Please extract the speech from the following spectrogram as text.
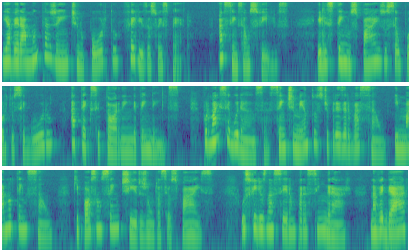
e haverá muita gente no porto feliz à sua espera. Assim são os filhos. Eles têm nos pais o seu porto seguro até que se tornem independentes. Por mais segurança, sentimentos de preservação e manutenção que possam sentir junto a seus pais, os filhos nasceram para singrar, navegar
